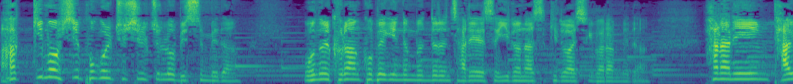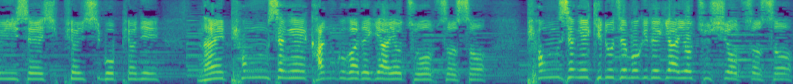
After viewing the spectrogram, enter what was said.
아낌없이 복을 주실 줄로 믿습니다. 오늘 그러한 고백이 있는 분들은 자리에서 일어나서 기도하시기 바랍니다. 하나님 다윗의 시편 15편이 나의 평생의 간구가 되게 하여 주옵소서. 평생의 기도 제목이 되게 하여 주시옵소서.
